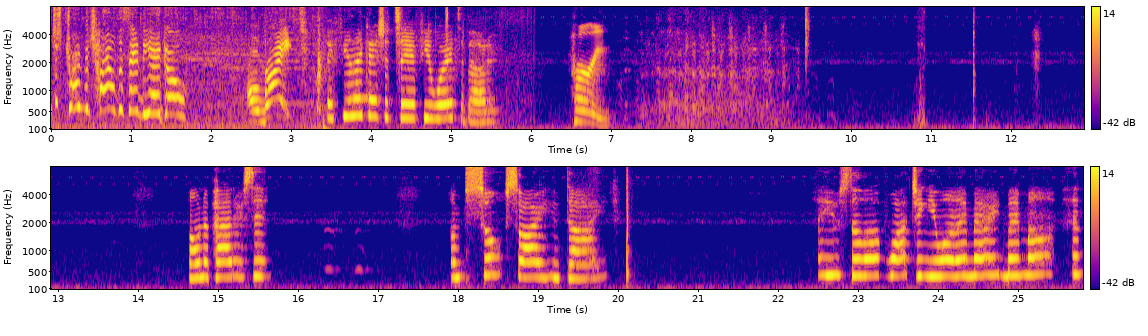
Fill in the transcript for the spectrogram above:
Just drive the child to San Diego. All right. I feel like I should say a few words about her. Hurry. Mona Patterson. I'm so sorry you died. I used to love watching you when I married my mom, and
